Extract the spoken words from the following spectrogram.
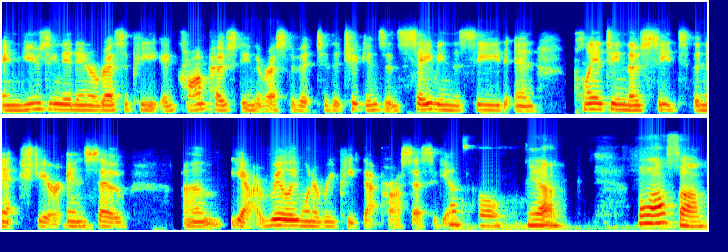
and using it in a recipe and composting the rest of it to the chickens and saving the seed and planting those seeds the next year. And so, um, yeah, I really want to repeat that process again. That's cool. Yeah. Well, awesome.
